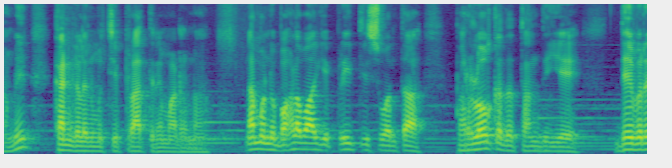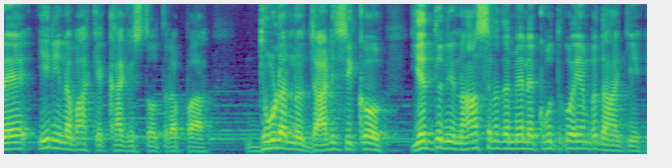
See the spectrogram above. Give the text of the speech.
ಆಮೇಲೆ ಕಣ್ಗಳನ್ನು ಮುಚ್ಚಿ ಪ್ರಾರ್ಥನೆ ಮಾಡೋಣ. ನಮ್ಮನ್ನು ಬಹಳವಾಗಿ ಪ್ರೀತಿಸುವಂಥ ಪರಲೋಕದ ತಂದೆಯೇ, ದೇವರೇ, ಈ ನಿನ್ನ ವಾಕ್ಯಕ್ಕಾಗಿ ಸ್ತೋತ್ರಪ್ಪ. ಧೂಳನ್ನು ಜಾಡಿಸಿಕೋ ಎದ್ದು ನಿನ್ನ ಆಸನದ ಮೇಲೆ ಕೂತ್ಕೋ ಎಂಬುದಾಗಿ.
